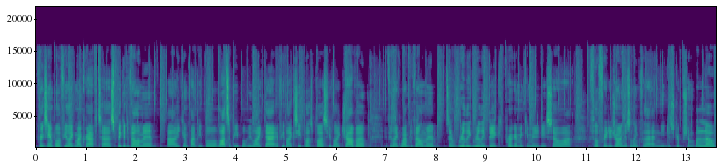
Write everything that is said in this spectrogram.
For example, if you like Minecraft uh, Spigot development, uh, you can find people, lots of people who like that. If you like C++, you like Java, if you like web development, it's a really, really big programming community. So uh, feel free to join. There's a link for that in the description below.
